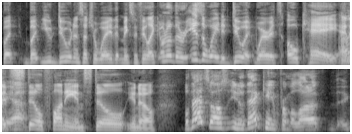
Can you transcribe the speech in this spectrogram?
but but you do it in such a way that makes me feel like oh no there is a way to do it where it's okay and Oh, it's yeah. still funny and still you know Well, that's also, you know, that came from a lot of,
